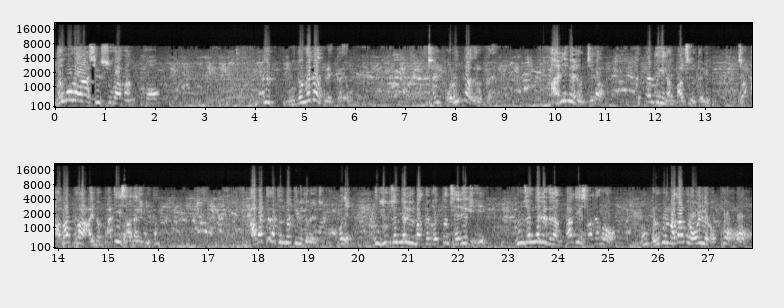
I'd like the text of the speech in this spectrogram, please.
너무나 실수가 많고 무능하다 그럴까요? 잘 모른다 그럴까요? 아니면은 제가 극단적인 한 말씀을 드리겠습니다. 저 아바타 아니면 바지 사장입니까? 아바타 같은 느낌이 들어요 지금. 어디 이 윤석열이를 만든 어떤 세력이 윤석열을 그냥 바지 사장으로 어? 얼굴 마담으로 올려놓고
